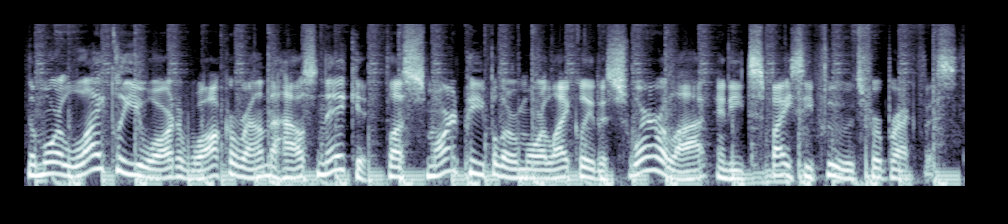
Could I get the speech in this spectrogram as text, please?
the more likely you are to walk around the house naked. Plus, smart people are more likely to swear a lot and eat spicy foods for breakfast.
